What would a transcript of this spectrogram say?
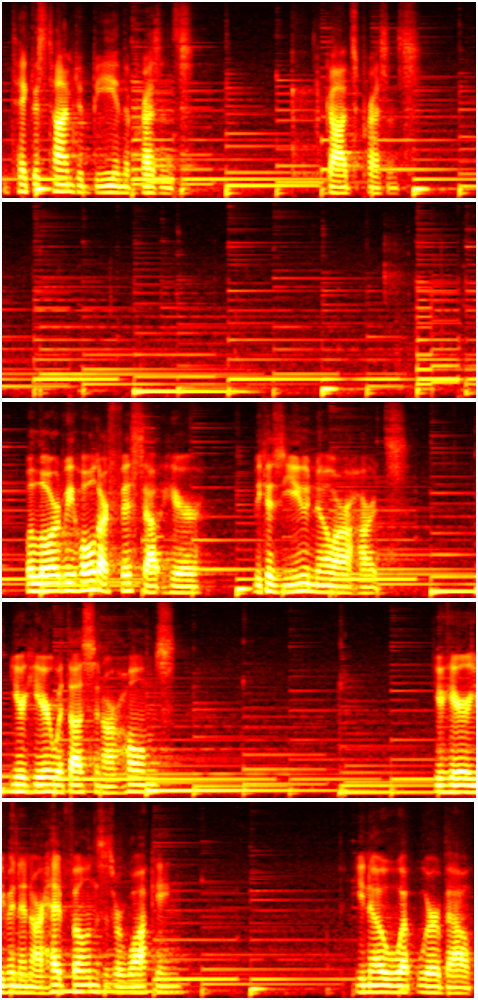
And take this time to be in the presence, God's presence. Well, Lord, we hold our fists out here because you know our hearts. You're here with us in our homes you're here even in our headphones as we're walking. You know what we're about.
